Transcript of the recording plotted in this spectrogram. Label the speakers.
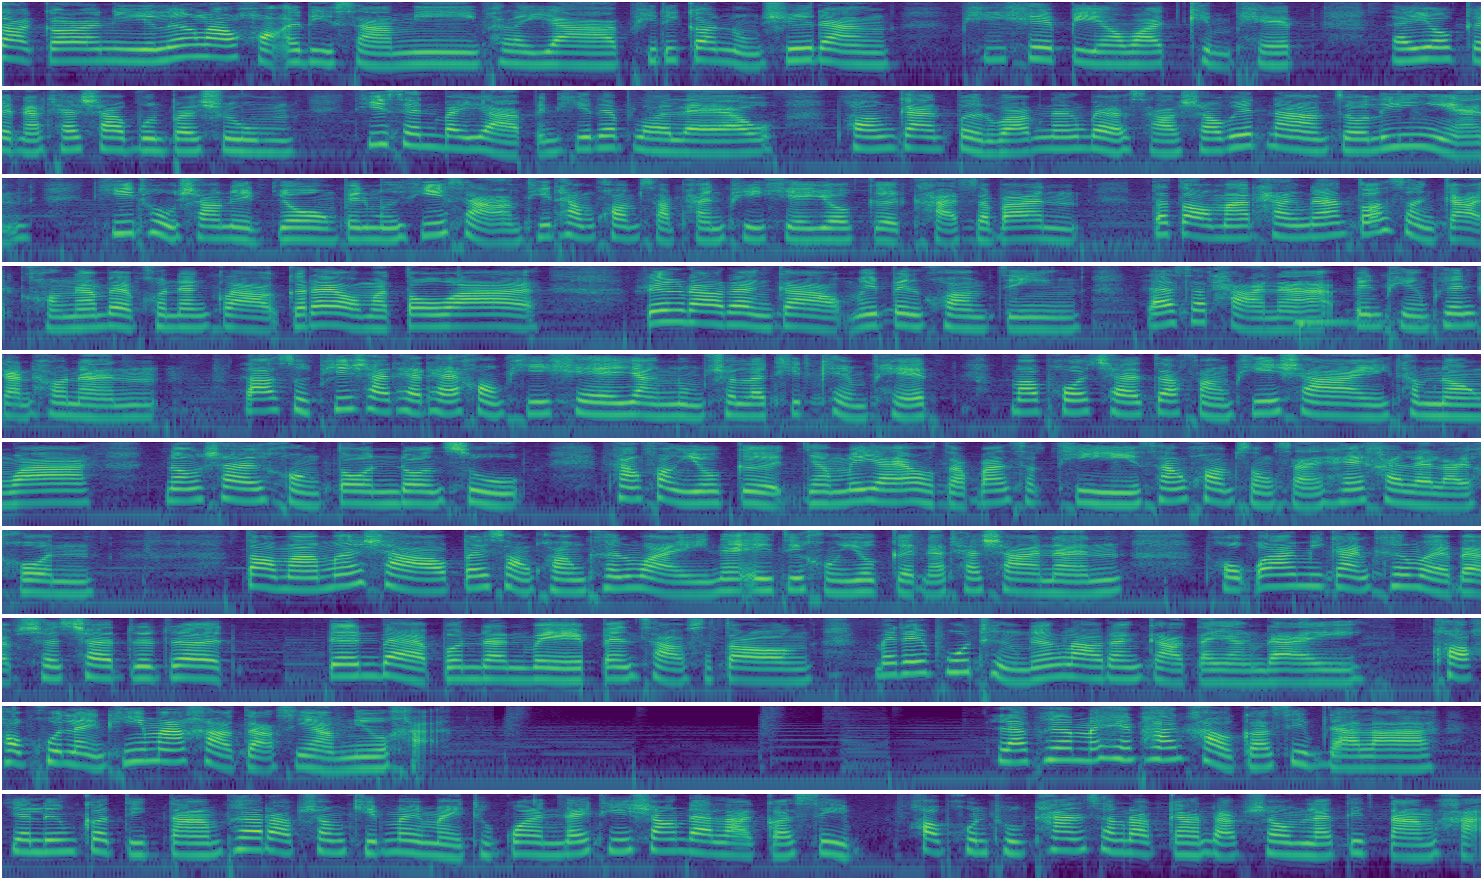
Speaker 1: จากกรณีเรื่องราวของอดีตสามี ภรรยา พิธีกรหนุ่มชื่อดัง พี่เคปียวัฒน์เข็มเพชร และโยเกิร์ตนัทชาบุญประชุม ที่เซ็นใบหย่าเป็นที่เรียบร้อยแล้ว พร้อมการเปิดวาร์ปนางแบบสาวชาวเวียดนามโจลี่เหงียน ที่ถูกชาวเน็ตโยงเป็นมือที่ 3 ที่ทำความสัมพันธ์พีเคโยเกิร์ตขาดสะบั้นแต่ต่อมาทางด้านต้นสังกัดของนางแบบคนดังกล่าวก็ได้ออกมาโต้ว่า เรื่องราวดังกล่าวไม่เป็นความจริง และสถานะเป็นเพียงเพื่อนกันเท่านั้นล่าสุดพี่ชายแท้ๆของพีเคอย่างหนุ่มชลทิศเข็มเพชร มาโพสต์แชทจากฝั่งพี่ชายทำนองว่า น้องชายของตนโดนสูบ ทางฝั่งโยเกิร์ตยังไม่ย้ายออกจากบ้านสักที สร้างความสงสัยให้ใครหลายๆ คน ต่อมาเมื่อเช้าไปส่องความเคลื่อนไหวในเอจีของโยเกิร์ตนัทชานั้น พบว่ามีการเคลื่อนไหวแบบชัดๆเริดๆ เดินแบบบนรันเวย์เป็นสาวสตรอง ไม่ได้พูดถึงเรื่องราวดังกล่าวแต่อย่างใด ขอขอบคุณแหล่งที่มาข่าวจากสยามนิวค่ะ และเพื่อไม่ให้พลาดข่าวกอสิบดารา อย่าลืมกดติดตามเพื่อรับชมคลิปใหม่ๆ ทุกวันได้ที่ช่องดารากอสิบขอบคุณทุกท่านสำหรับการรับชมและติดตามค่ะ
